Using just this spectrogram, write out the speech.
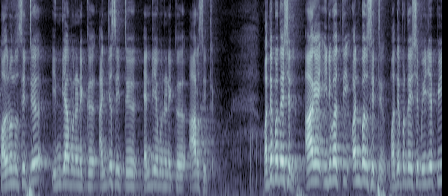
പതിനൊന്ന് സീറ്റ് ഇന്ത്യ മുന്നണിക്ക് അഞ്ച് സീറ്റ് എൻ ഡി എ മുന്നണിക്ക് ആറ് സീറ്റ്. മധ്യപ്രദേശിൽ ആകെ ഇരുപത്തി ഒൻപത് സീറ്റ്. മധ്യപ്രദേശ് ബി ജെ പി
